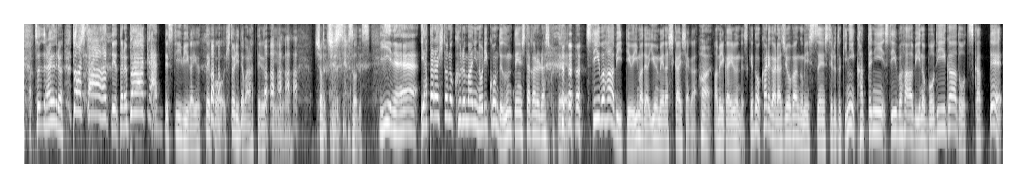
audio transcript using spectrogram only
それでライオネルが「どうした?」って言ったら「バカ!」ってスティービーが言ってこう 一人で笑ってるっていうのを しょっちゅうしてるそうです。いいねやたら人の車に乗り込んで運転したがるらしくてスティーブ・ハービーっていう今では有名な司会者がはいアメリカにいるんですけど彼がラジオ番組に出演してる時に勝手にスティーブ・ハービーのボディーガードを使って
